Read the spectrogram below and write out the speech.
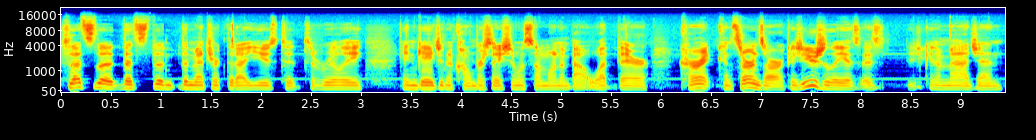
So that's the that's the the metric that I use to to really engage in a conversation with someone about what their current concerns are. Because usually, as, as you can imagine,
